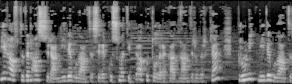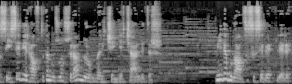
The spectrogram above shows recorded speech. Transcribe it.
Bir haftadan az süren mide bulantısı ve kusma tipi akut olarak adlandırılırken kronik mide bulantısı ise bir haftadan uzun süren durumlar için geçerlidir. Mide bulantısı sebepleri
